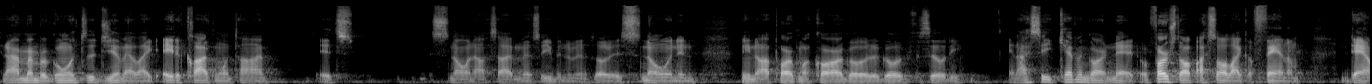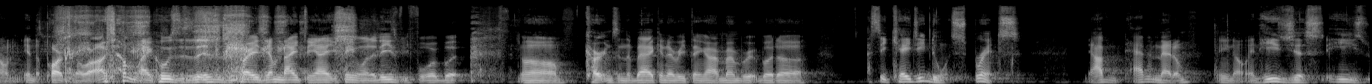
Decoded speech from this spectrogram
and I remember going to the gym at like eight o'clock one time. It's snowing outside Minnesota. You've been to Minnesota. It's snowing, and you know I park my car, I go to the go to the facility, and I see Kevin Garnett. Or first off, I saw like a phantom down in the parking lot. I'm like, who's this? This is crazy. I'm 19. I ain't seen one of these before, but um, curtains in the back and everything. I remember it, but uh, I see KG doing sprints. I haven't met him, you know, and he's just he's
